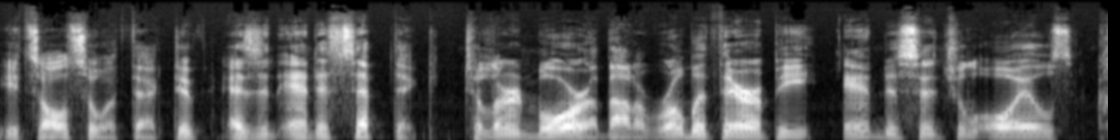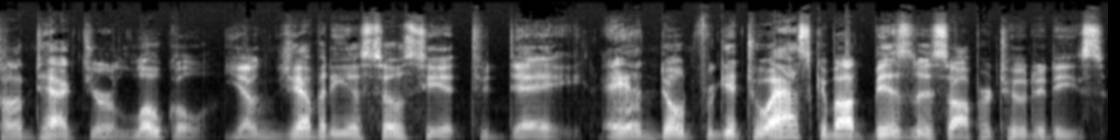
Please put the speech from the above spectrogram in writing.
It's also effective as an antiseptic. To learn more about aromatherapy and essential oils, contact your local Youngevity associate today. And don't forget to ask about business opportunities.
